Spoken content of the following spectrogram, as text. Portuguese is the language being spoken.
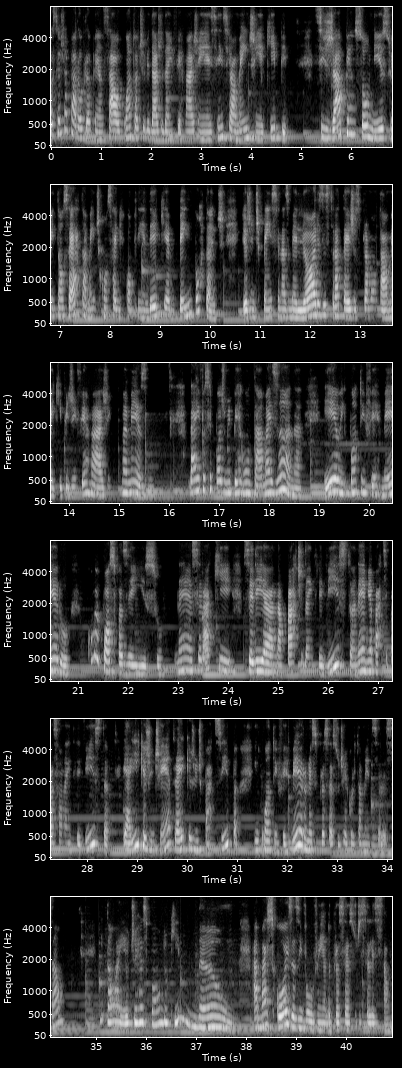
Você já parou para pensar o quanto a atividade da enfermagem é essencialmente em equipe? Se já pensou nisso, então certamente consegue compreender que é bem importante que a gente pense nas melhores estratégias para montar uma equipe de enfermagem, não é mesmo? Daí você pode me perguntar, mas Ana, eu, enquanto enfermeiro, como eu posso fazer isso? Né? Será que seria na parte da entrevista, né? Minha participação na entrevista? É aí que a gente entra, é aí que a gente participa enquanto enfermeiro nesse processo de recrutamento e seleção? Então aí eu te respondo que não. Há mais coisas envolvendo o processo de seleção.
